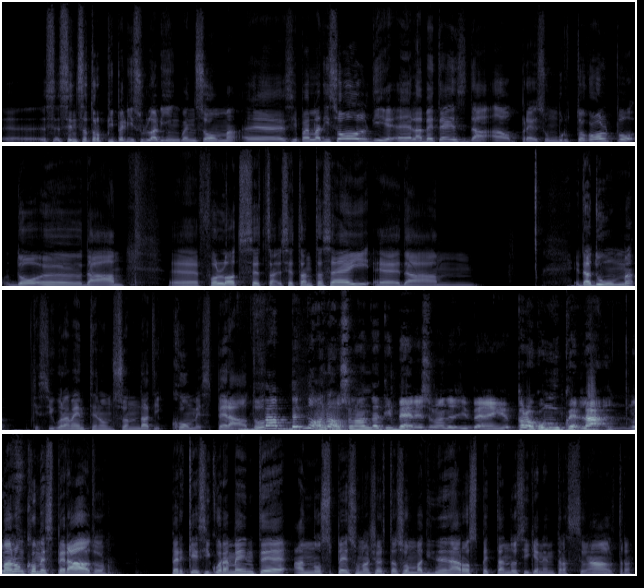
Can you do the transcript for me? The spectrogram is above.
eh, se- senza troppi peli sulla lingua, insomma. Eh, si parla di soldi e la Bethesda ha preso un brutto colpo do- eh, da eh, Fallout set- 76 e da, mm, e da Doom, che sicuramente non sono andati come sperato, Vabbè, no, no, sono andati bene, sono andati bene. Però comunque là... ma non come sperato. perché sicuramente hanno speso una certa somma di denaro aspettandosi che ne entrasse un'altra.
